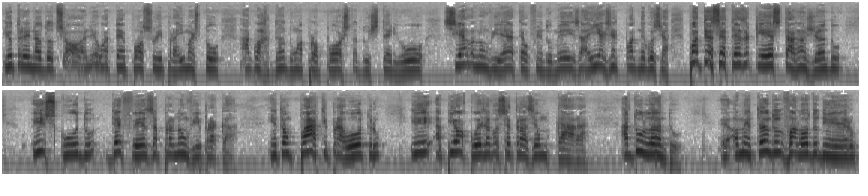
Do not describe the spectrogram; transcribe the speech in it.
e o treinador disse: Olha, eu até posso ir para aí, mas estou aguardando uma proposta do exterior. Se ela não vier até o fim do mês, aí a gente pode negociar. Pode ter certeza que esse está arranjando escudo, defesa para não vir para cá. Então parte para outro. E a pior coisa é você trazer um cara adulando, eh, aumentando o valor do dinheiro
